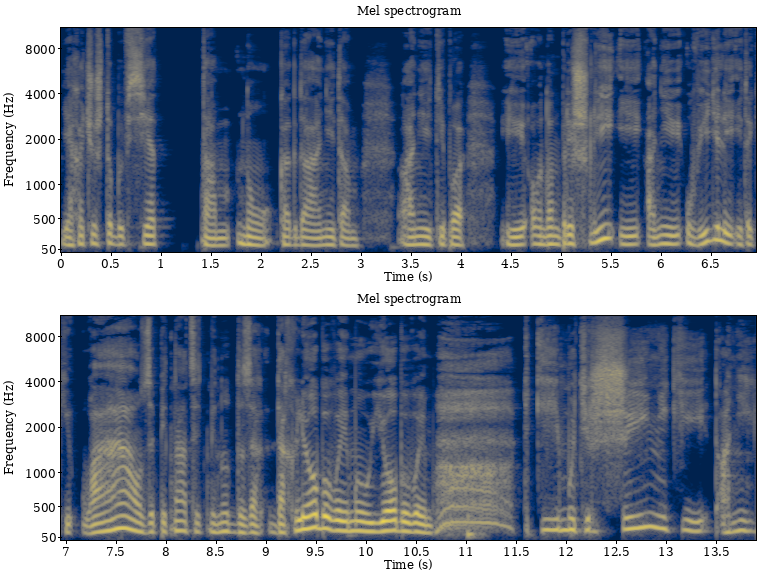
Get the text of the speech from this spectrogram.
Я хочу, чтобы все там, ну, когда они там, они типа, и он, он пришли, и они увидели, и такие, вау, за 15 минут до, дохлебываем и уебываем. такие матершинники, они,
